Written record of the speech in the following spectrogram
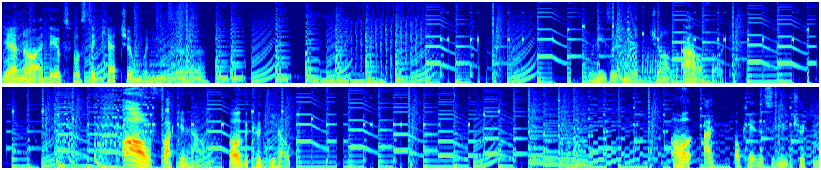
Yeah, no, I think I'm supposed to catch him when he's, uh... When he's, like, mid-jump. Ow, fuck. Oh, fucking hell. Oh, the cookie helped. Oh, I, okay, this is gonna be tricky.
